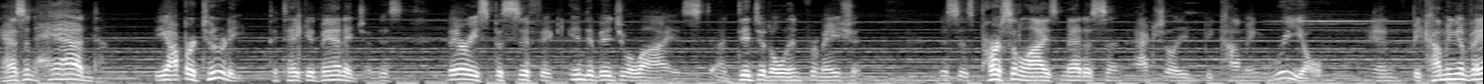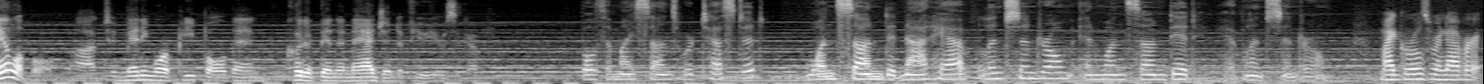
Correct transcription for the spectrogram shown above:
hasn't had the opportunity to take advantage of this very specific, individualized uh, digital information. This is personalized medicine actually becoming real and becoming available uh, to many more people than could have been imagined a few years ago. Both of my sons were tested. One son did not have Lynch syndrome, and one son did have Lynch syndrome. My girls were never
